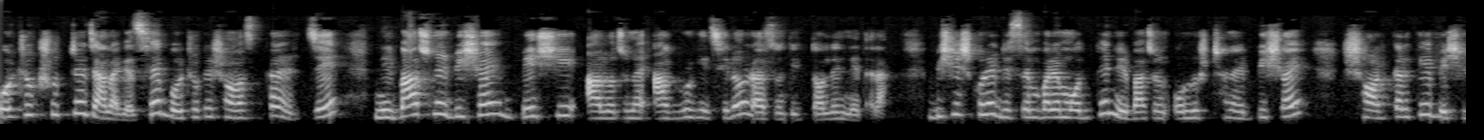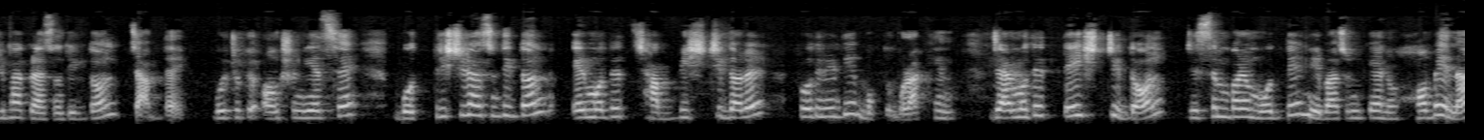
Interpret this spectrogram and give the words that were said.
বৈঠক সূত্রে জানা গেছে, বৈঠকের সংস্কারের যে নির্বাচনের বিষয়ে বেশি আলোচনায় আগ্রহী ছিল রাজনৈতিক দলের নেতারা। বিশেষ করে ডিসেম্বরের মধ্যে নির্বাচন অনুষ্ঠানের বিষয়ে সরকারকে বেশিরভাগ রাজনৈতিক দল চাপ দেয়। বৈঠকে অংশ নিয়েছে বত্রিশটি রাজনৈতিক দল, এর মধ্যে ছাব্বিশটি দলের প্রতিনিধি বক্তব্য রাখেন। যার মধ্যে তেইশটি দল ডিসেম্বরের মধ্যে নির্বাচন কেন হবে না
